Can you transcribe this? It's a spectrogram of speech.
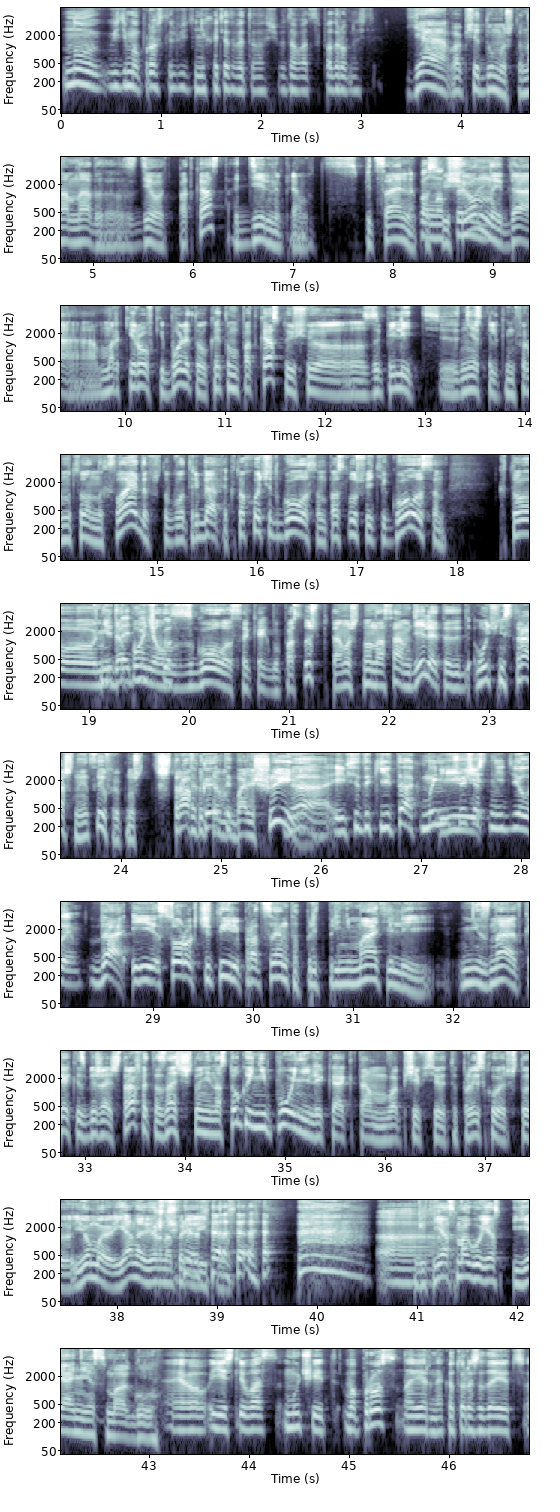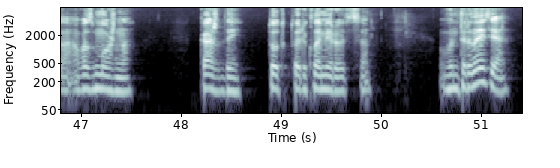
Ну, видимо, просто люди не хотят в это вообще вдаваться в подробности. Я вообще думаю, что нам надо сделать подкаст отдельный, прям вот специально посвященный, да, маркировке. Более того, к этому подкасту еще запилить несколько информационных слайдов, чтобы вот, ребята, кто хочет голосом, послушайте голосом, кто не недопонял с голоса, как бы послушать, потому что, ну, на самом деле, это очень страшные цифры, потому что штрафы это, это большие. Да, и все такие, так, мы ничего и, сейчас не делаем. Да, и 44% предпринимателей не знают, как избежать штрафа, это значит, что они настолько не поняли, как там вообще все это происходит, что, ё-моё, я, наверное, прилипну. Говорит, я смогу, я, я не смогу. Э, если вас мучает вопрос, наверное, который задается, возможно, каждый тот, кто рекламируется в интернете,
